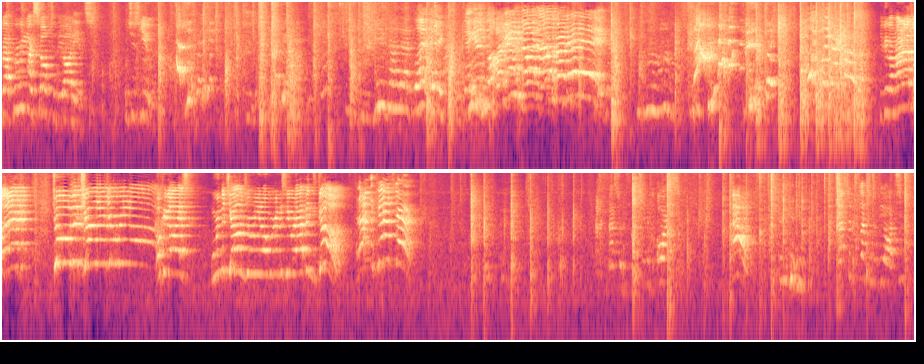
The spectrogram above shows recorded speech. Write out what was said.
about proving myself to the audience, which is you. hot.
